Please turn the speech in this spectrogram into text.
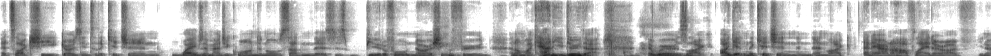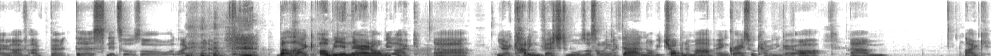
it's like she goes into the kitchen, waves her magic wand, and all of a sudden there's this beautiful, nourishing food. And I'm like, how do you do that? And Whereas like I get in the kitchen and, and like an hour and a half later I've you know I've I've burnt the schnitzels or like whatever. but like I'll be in there and I'll be like uh you know cutting vegetables or something like that and I'll be chopping them up and Grace will come in and go oh um like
